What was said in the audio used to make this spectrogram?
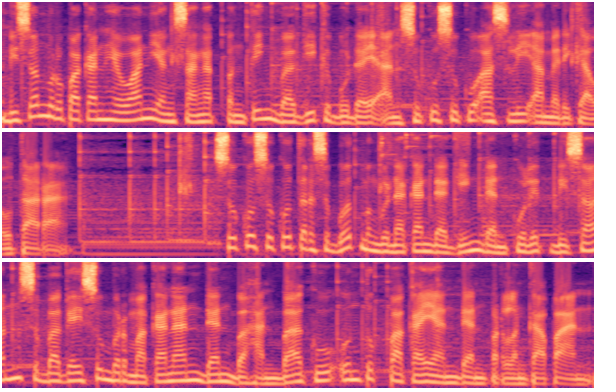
Bison merupakan hewan yang sangat penting bagi kebudayaan suku-suku asli Amerika Utara. Suku-suku tersebut menggunakan daging dan kulit bison sebagai sumber makanan dan bahan baku untuk pakaian dan perlengkapan.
